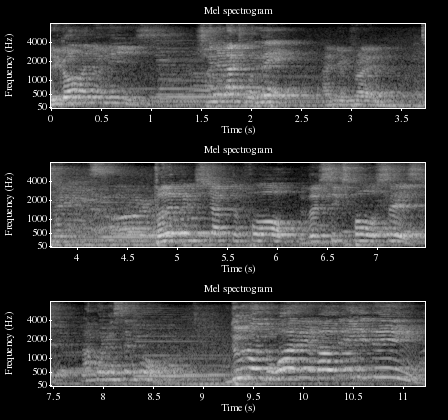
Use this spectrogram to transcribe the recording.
You go on your knees and you pray. Philippians chapter 4, verse 6, Paul says, Do not worry about anything.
